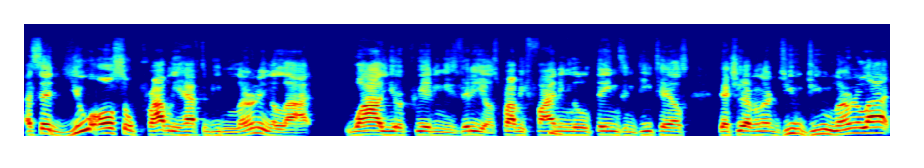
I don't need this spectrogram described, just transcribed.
I said, you also probably have to be learning a lot while you're creating these videos, probably finding little things and details that you haven't learned. Do you, do you learn a lot,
